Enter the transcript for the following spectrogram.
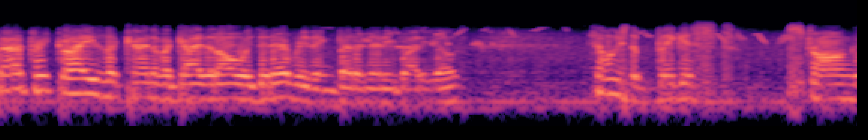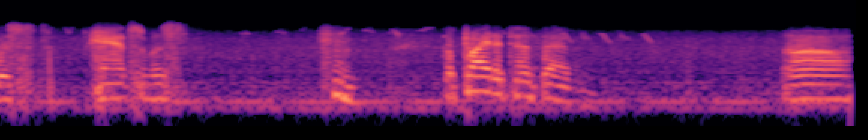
Patrick, uh, he's the kind of a guy that always did everything better than anybody else. He's always the biggest, strongest, handsomest. Hmm. the pride of 10th Avenue. Uh,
